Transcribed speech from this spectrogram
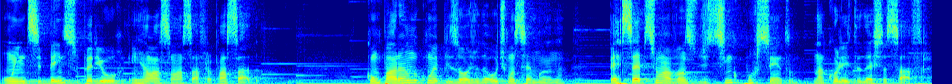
um índice bem superior em relação à safra passada. Comparando com o episódio da última semana, percebe-se um avanço de 5% na colheita desta safra.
